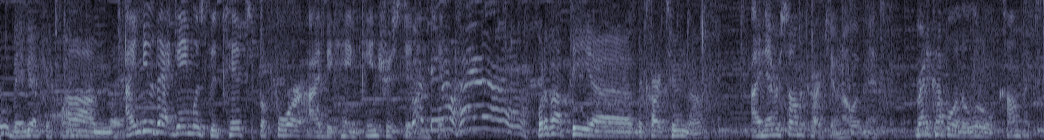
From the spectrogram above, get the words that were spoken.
Ooh, maybe I could find um, I knew that game was the tits before I became interested in tits. What about the uh, the cartoon though? I never saw the cartoon, I'll admit. Read a couple of the little comics.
